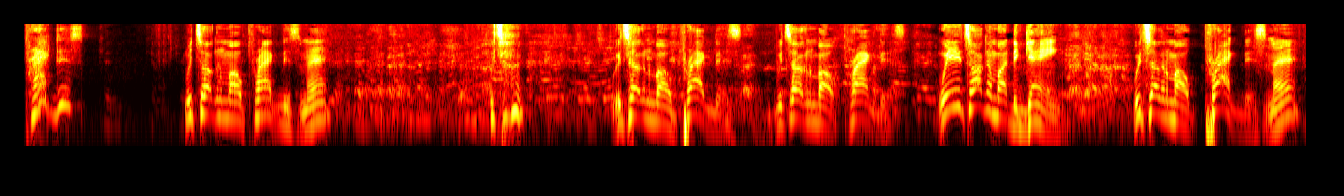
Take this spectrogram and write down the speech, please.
Practice? We talking about practice, man. We talk, we talking about practice. We talking about practice. We ain't talking about the game. We talking about practice, man.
